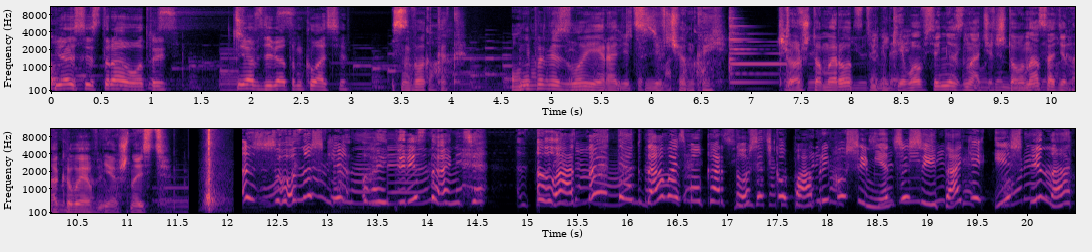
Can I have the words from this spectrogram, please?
Я сестра Оты. Я в девятом классе. Вот как. Не повезло ей родиться девчонкой. То, что мы родственники, вовсе не значит, что у нас одинаковая внешность. Женушки, ой, перестаньте. Ладно, тогда возьму картошечку, паприку, шимеджи, шиитаки и шпинат.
